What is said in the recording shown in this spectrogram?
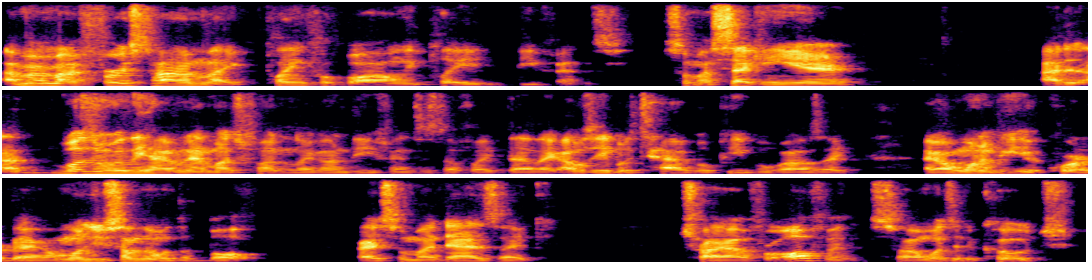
I remember my first time like playing football, I only played defense. So my second year, I, I wasn't really having that much fun like on defense and stuff like that. Like I was able to tackle people, but I was like, like I want to be a quarterback. I want to do something with the ball, right? So my dad's like, try out for offense. So I went to the coach.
